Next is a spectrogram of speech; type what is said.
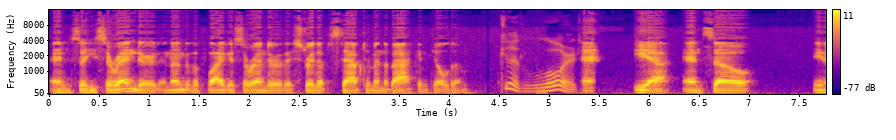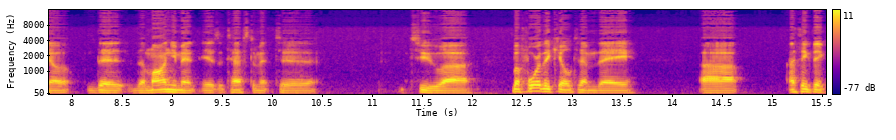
And so he surrendered, and under the flag of surrender, they straight up stabbed him in the back and killed him. Good lord. Eh. Yeah, and so, you know, the the monument is a testament to to uh, before they killed him, they, uh, I think they,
